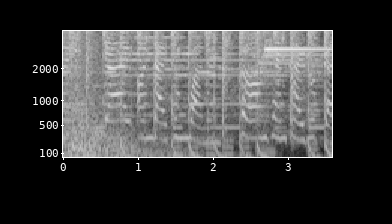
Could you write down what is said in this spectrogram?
ได้ออนได้ทั้งวันพร้อมแชมถ่ายรูป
